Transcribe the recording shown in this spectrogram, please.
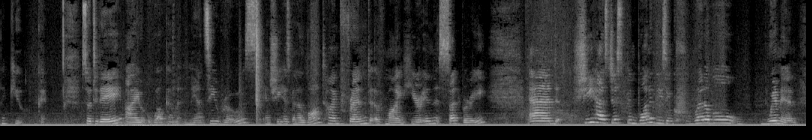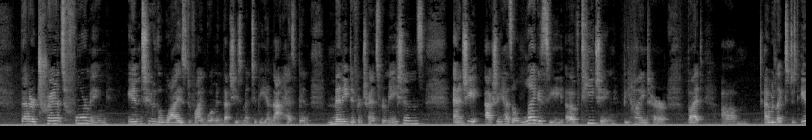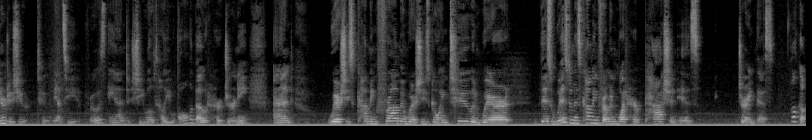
Thank you. Okay. So today I welcome Nancy Rose, and she has been a longtime friend of mine here in Sudbury. And she has just been one of these incredible women that are transforming into the wise divine woman that she's meant to be and that has been many different transformations and she actually has a legacy of teaching behind her but um, i would like to just introduce you to nancy rose and she will tell you all about her journey and where she's coming from and where she's going to and where this wisdom is coming from and what her passion is during this welcome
